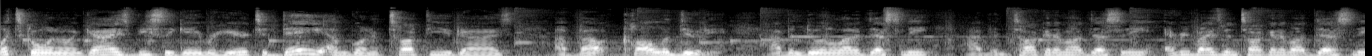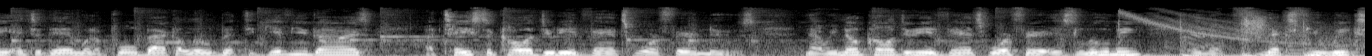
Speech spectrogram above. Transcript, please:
What's going on, guys? Beastly Gamer here. Today, I'm going to talk to you guys about Call of Duty. I've been doing a lot of Destiny. I've been talking about Destiny. Everybody's been talking about Destiny, and today I'm going to pull back a little bit to give you guys a taste of Call of Duty Advanced Warfare news. Now, we know Call of Duty Advanced Warfare is looming. In the next few weeks,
